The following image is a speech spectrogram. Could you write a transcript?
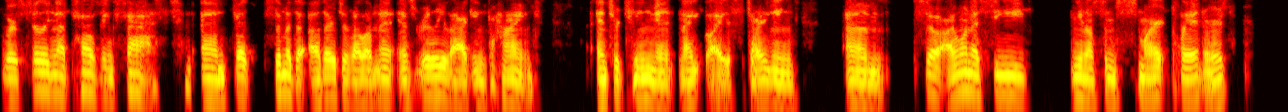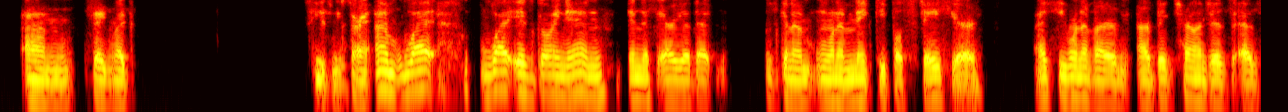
we're filling up housing fast, um, but some of the other development is really lagging behind. Entertainment, nightlife, dining, um, so I want to see, you know, some smart planners um, saying like, excuse me, sorry, um, what what is going in in this area that is going to want to make people stay here? I see one of our our big challenges as,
